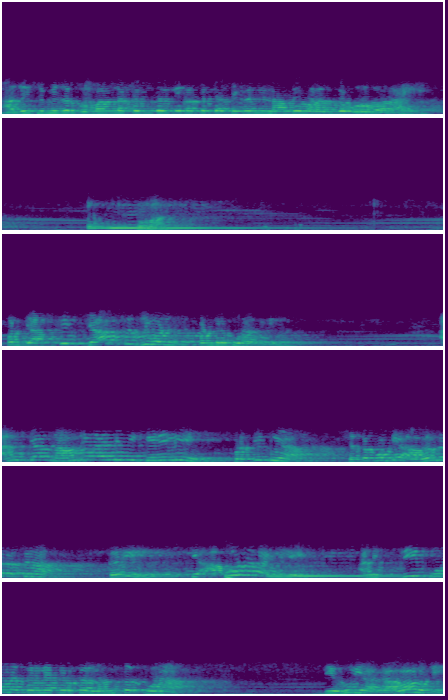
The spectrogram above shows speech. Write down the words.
आजही तुम्ही जर घुमानला कधी जर गेला तर त्या ठिकाणी नामदेव महाराजांचं गुरुद्वारा आहे. घुमान. पण जास्तीत जास्त जीवन पंढरपुरात गेलं. आणि त्या नामदेवाने जी केलेली प्रतिज्ञा शतकोटी अभंग रचना करील ती अपूर्ण राहिली आणि ती पूर्ण करण्याकरता नंतर पुन्हा देहू या गावामध्ये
